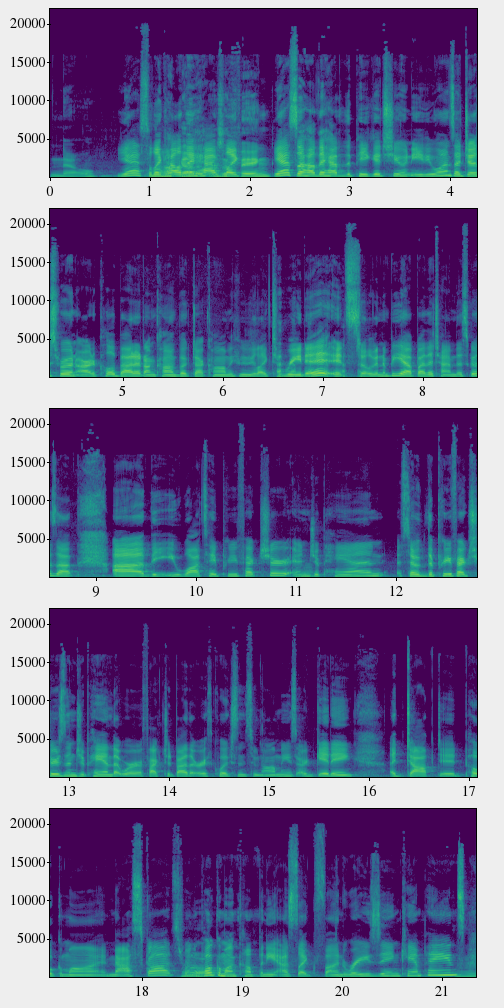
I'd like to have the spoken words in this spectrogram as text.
No. Yeah, so like Oh, how God, they have like thing? yeah, so how they have the Pikachu and Eevee ones. I just wrote an article about it on comicbook.com if you would like to read it. it's still going to be up by the time this goes up. Uh, the Iwate Prefecture Uh-huh. in Japan. So the prefectures in Japan that were affected by the earthquakes and tsunamis are getting adopted Pokemon mascots from the Oh. Pokemon Company as like fundraising campaigns. Mm-hmm.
